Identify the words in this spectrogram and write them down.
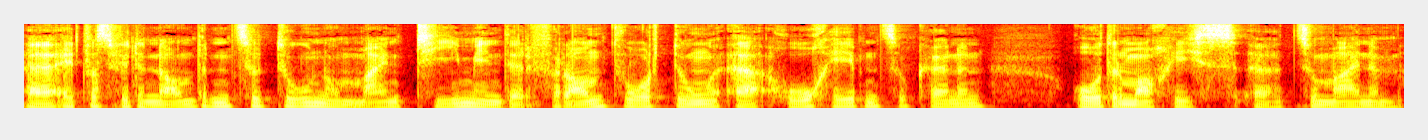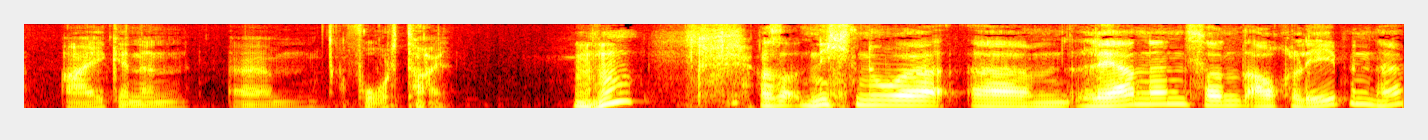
äh, etwas für den anderen zu tun, um mein Team in der Verantwortung äh, hochheben zu können? Oder mache ich es äh, zu meinem eigenen ähm, Vorteil? Mhm. Also nicht nur ähm, lernen, sondern auch leben. Hä?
